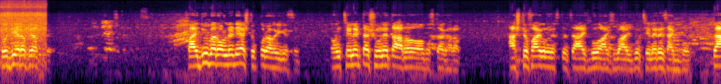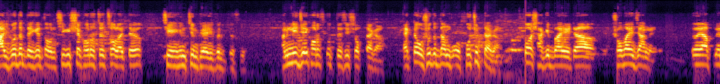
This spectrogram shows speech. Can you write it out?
সৌদি আরবে। আছে। প্রায় দুইবার অলরেডি স্টক করা হয়ে গেছে। তখন ছেলেটা শুনে তো তারও অবস্থা খারাপ। আসতে পাগল নিতেছে আসব আসব আসব, ছেলেরে থাকব তো আসব তো দেখে তখন চিকিৎসা খরচে চলাইতে হিমচিম খেয়ে ফেলতেছি। আমি নিজেই খরচ করতেছি সব টাকা। একটা ওষুধের দাম প্রচুর টাকা। তো সাকিব ভাই, এটা সবাই জানে। তো আপনার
